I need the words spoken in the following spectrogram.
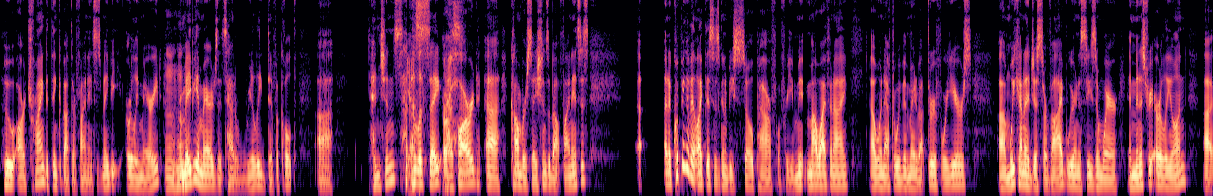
who are trying to think about their finances, maybe early married, or maybe a marriage that's had really difficult uh, tensions, Yes. let's say, or Yes. hard uh, conversations about finances. Uh, an equipping event like this is going to be so powerful for you. Me, my wife and I, uh, when after we've been married about three or four years, um, we kind of just survived. We were in a season where in ministry early on, uh,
